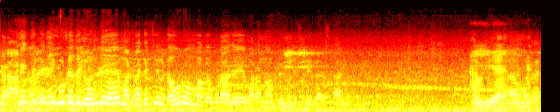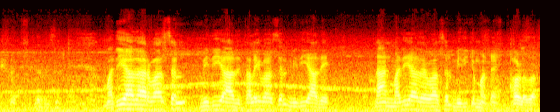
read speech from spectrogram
சார் அனைத்து கட்சி கூட்டத்துக்கு வந்து மற்ற கட்சிகள் கௌரவம் பார்க்க கூடாது வரணும் அப்படின்னு சொல்லி சொல்லியிருக்காரு ஸ்டாலின். அப்படியே. மதியாதார் வாசல் மிதியாது தலைவாசல் மிதியாதே. நான் மதியாதார் வாசல் மிதிக்க மாட்டேன். அவ்வளோதான்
